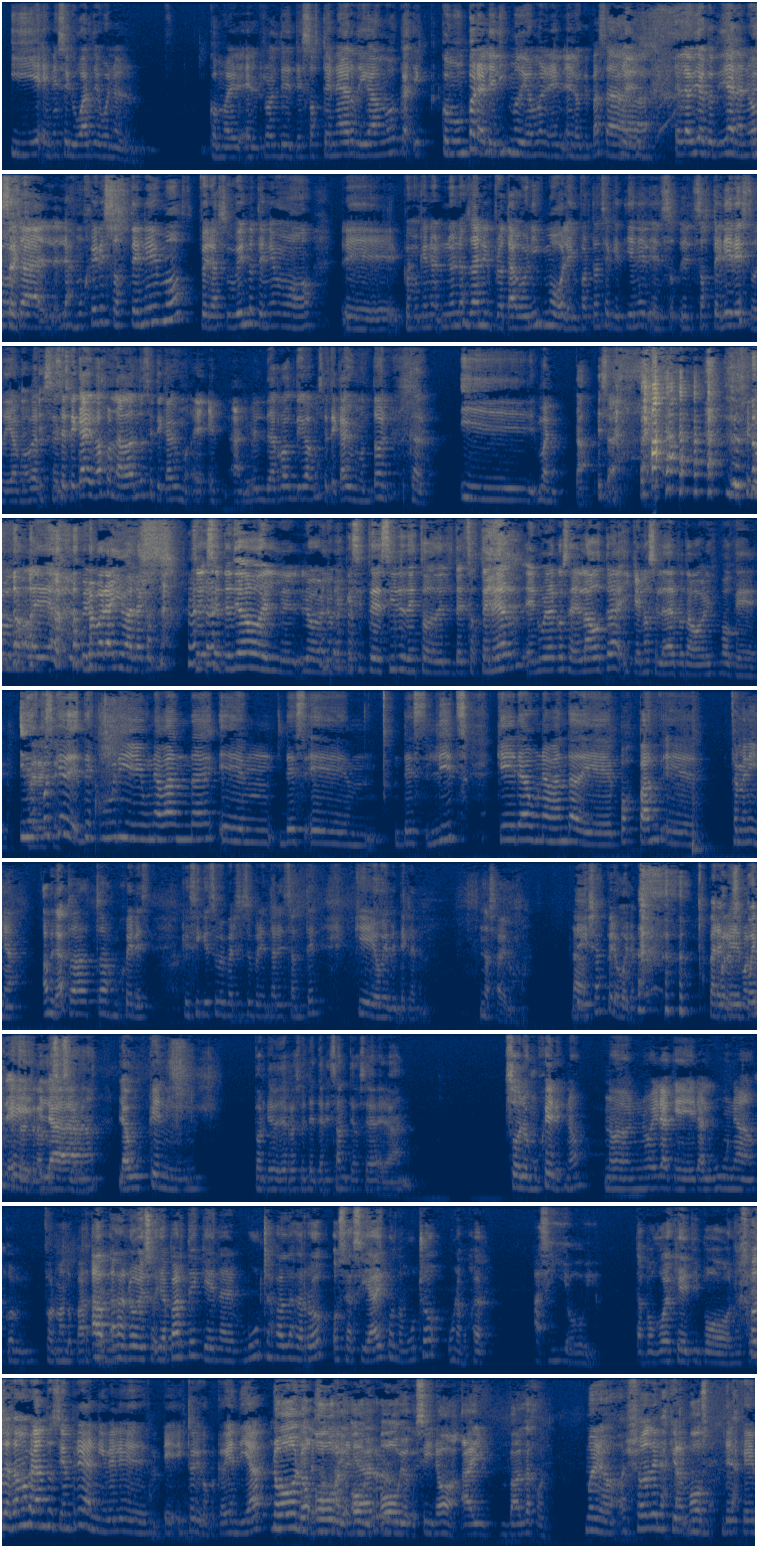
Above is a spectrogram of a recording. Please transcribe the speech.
y en ese lugar de, bueno, como el, el rol de, de sostener, digamos, eh, como un paralelismo, digamos, en, en lo que pasa en la vida cotidiana, ¿no? O Exacto. sea, las mujeres sostenemos, pero a su vez no tenemos, eh, como que no, no nos dan el protagonismo o la importancia que tiene el, el el sostener eso, digamos. A ver, si Exacto. se te cae el bajo en la banda, se te cae un, eh, eh, a nivel de rock, digamos, se te cae un montón. Claro. Y bueno, está, esa. no sé cómo cerrar la idea, pero por ahí va la cosa. Se, se entendió el- el- lo, lo que quisiste decir de esto del, del sostener en una cosa y en la otra y que no se le da el protagonismo que Y después merece. que descubrí una banda eh, de, eh, de Slits, que era una banda de post-punk eh, femenina. Ah, mirá. Todas, todas mujeres. Que sí que eso me parece súper interesante. Que obviamente, claro, no sabemos Nada. de ellas, pero bueno. Para Bueno, que después de eh, la, busquen y- porque resulta interesante. O sea, eran solo mujeres, ¿no? No, no era que era alguna con- formando parte Ah, de... ah, no, eso. Y aparte que en muchas bandas de rock, o sea, si hay cuando mucho una mujer. Así, obvio. Tampoco es que tipo, no sé. O sea, estamos hablando siempre a niveles eh, históricos, porque hoy en día... no, no, obvio, tener- obvio, obvio que sí, no. Hay bandas con. Bueno, yo de las que... Hermoso. De las que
